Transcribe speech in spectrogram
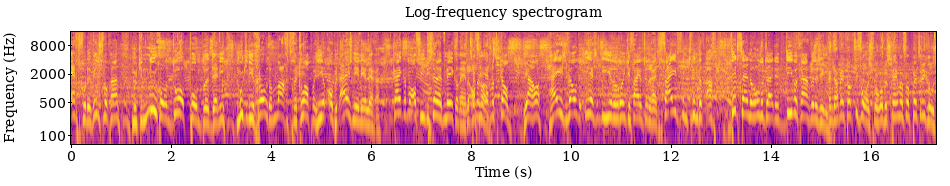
echt voor de winst wil gaan, moet je nu gewoon doorpompen, Danny. Moet je die grote machtige klappen hier op het ijs neer neerleggen. Kijken of hij die snelheid mee kan nemen. Of hij echt wat kan. Ja hoor, hij is wel de eerste die hier een rondje 25 rijdt. 25-8. Dit zijn de rondetijden die we graag willen zien. En daarmee pakt hij voorsprong op het schema van Patrick Roes.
